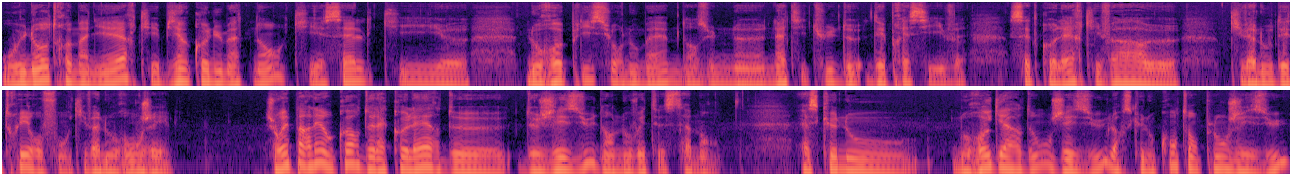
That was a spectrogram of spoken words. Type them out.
ou une autre manière qui est bien connue maintenant, qui est celle qui euh, nous replie sur nous-mêmes dans une, attitude dépressive, cette colère qui va, euh, qui va nous détruire au fond, qui va nous ronger. J'aurais parlé encore de la colère de, Jésus dans le Nouveau Testament. Est-ce que nous, nous regardons Jésus, lorsque nous contemplons Jésus,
